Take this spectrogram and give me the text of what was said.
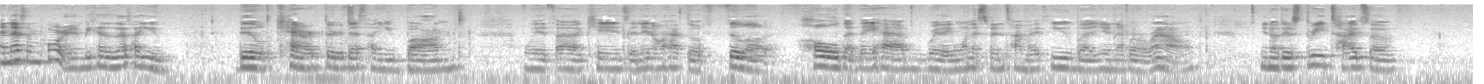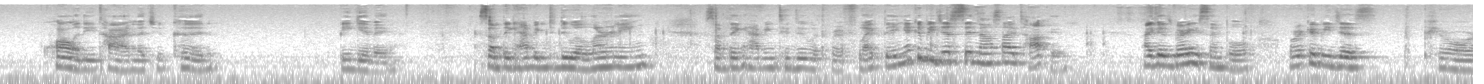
And that's important because that's how you build character, that's how you bond with uh, kids, and they don't have to fill a hole that they have where they want to spend time with you, but you're never around. You know, there's three types of quality time that you could be giving something having to do with learning, something having to do with reflecting. It could be just sitting outside talking. Like it's very simple. Or it could be just pure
